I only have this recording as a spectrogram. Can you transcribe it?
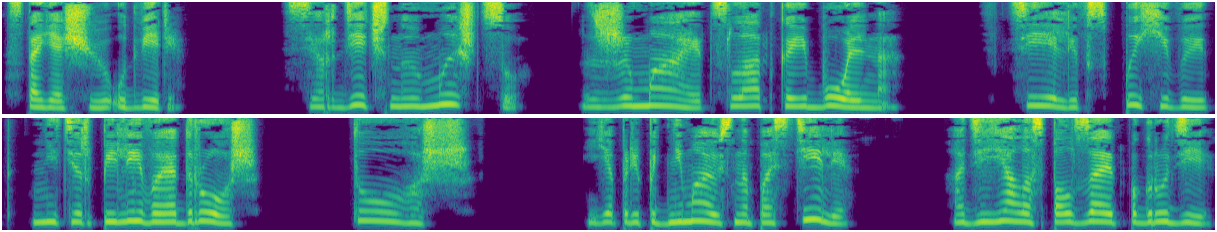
стоящую у двери. Сердечную мышцу сжимает сладко и больно. В теле вспыхивает нетерпеливая дрожь. Тош! Я приподнимаюсь на постели, Одеяло сползает по груди.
